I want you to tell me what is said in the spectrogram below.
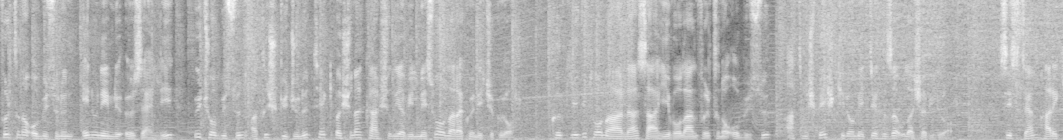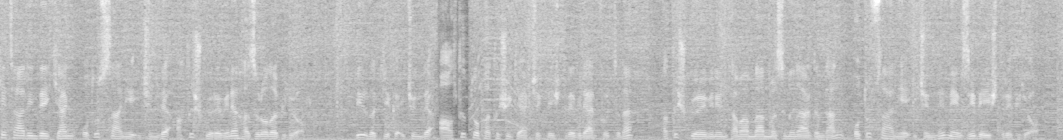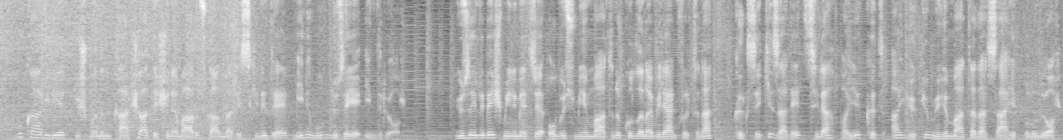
Fırtına obüsünün en önemli özelliği 3 obüsün atış gücünü tek başına karşılayabilmesi olarak öne çıkıyor. 47 ton ağırlığa sahip olan fırtına obüsü 65 kilometre hıza ulaşabiliyor. Sistem hareket halindeyken 30 saniye içinde atış görevine hazır olabiliyor. 1 dakika içinde 6 top atışı gerçekleştirebilen fırtına, atış görevinin tamamlanmasının ardından 30 saniye içinde mevzi değiştirebiliyor. Bu kabiliyet düşmanın karşı ateşine maruz kalma riskini de minimum düzeye indiriyor. 155 mm obüs mühimmatını kullanabilen fırtına, 48 adet silah payı kıta yükü mühimmata da sahip bulunuyor.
